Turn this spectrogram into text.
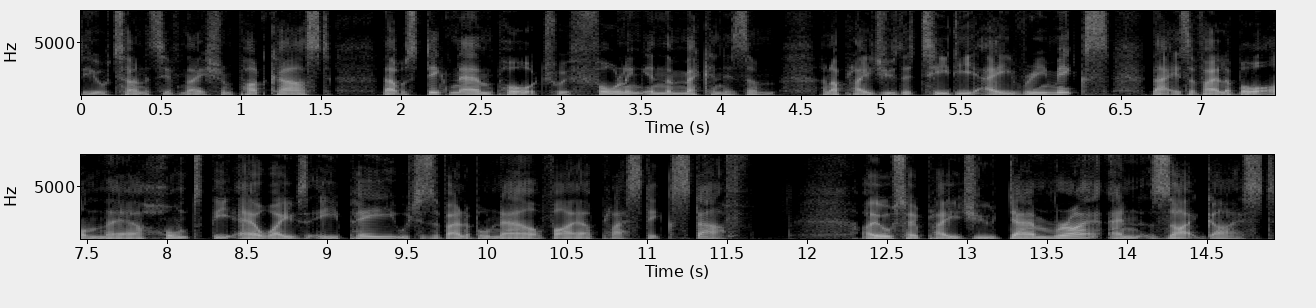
the Alternative Nation podcast. That was Dignan Porch with Falling in the Mechanism, and I played you the TDA remix. That is available on their Haunt the Airwaves EP, which is available now via Plastic Stuff. I also played you Damn Right and Zeitgeist,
